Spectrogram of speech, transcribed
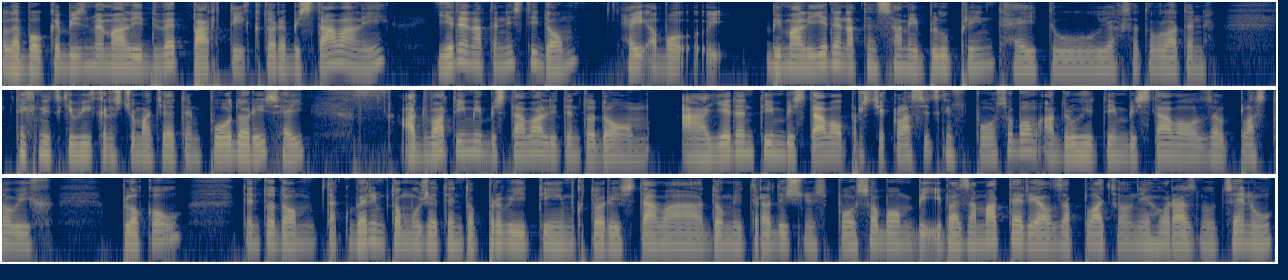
Lebo keby sme mali dve party, ktoré by stávali jeden na ten istý dom, hej, alebo by mali jeden na ten samý blueprint, hej, tu, jak sa to volá, ten technický výkres, čo máte ten pôdorys, hej, a dva týmy by stávali tento dom a jeden tým by stával proste klasickým spôsobom a druhý tým by stával z plastových blokov tento dom, tak verím tomu, že tento prvý tým, ktorý stáva domy tradičným spôsobom, by iba za materiál zaplatil nehoráznú cenu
